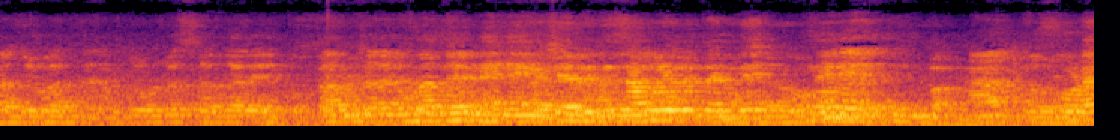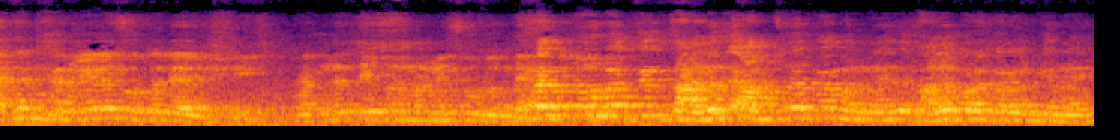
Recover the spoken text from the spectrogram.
अजिबात नाही. आमचं उलट सहकार्य एवढंच नाही, तो सोडायचं ठरलेलंच होतं त्या दिवशी ठरलं ते पण म्हणले सोडून द्या. झालं ते आमचं काय म्हणणं झालं प्रकरण की नाही?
